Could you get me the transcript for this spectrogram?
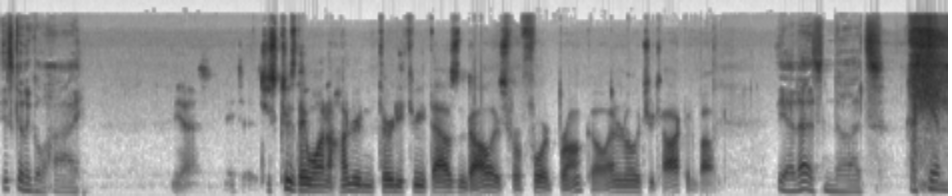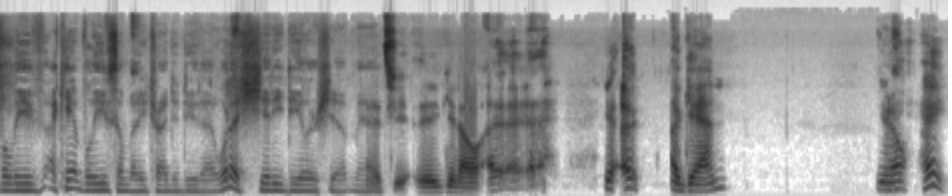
it's going to go high yes, it is. Just because they want one hundred and thirty-three thousand dollars for a Ford Bronco, I don't know what you're talking about. yeah that's nuts i can't believe i can't believe somebody tried to do that what a shitty dealership man It's you know, uh, yeah. Uh, again, you know, hey,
